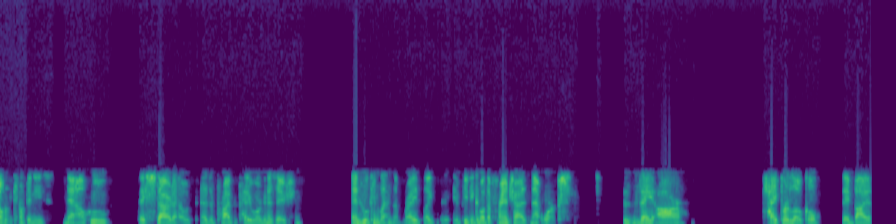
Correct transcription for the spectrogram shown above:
so many companies now who they start out as a private pay organization, and who can blame them, right? Like if you think about the franchise networks, they are hyper local. They buy a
